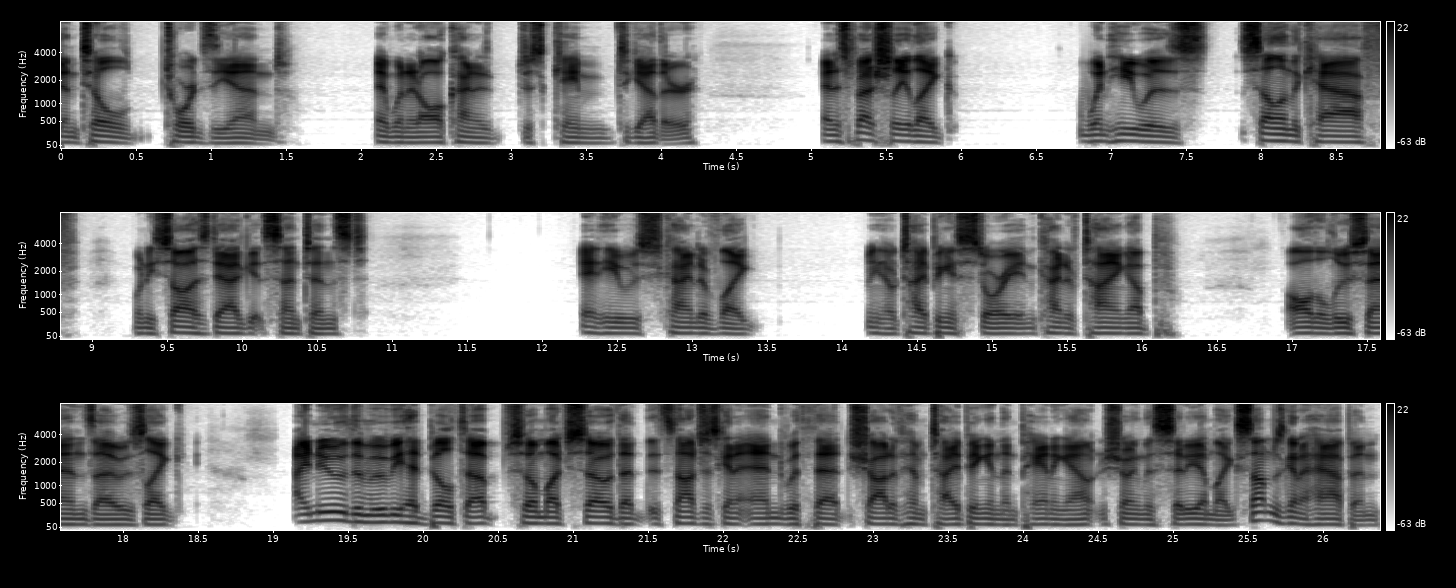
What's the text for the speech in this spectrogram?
until towards the end and when it all kind of just came together. And especially like when he was selling the calf, when he saw his dad get sentenced, and he was kind of like, you know, typing his story and kind of tying up all the loose ends. I was like, I knew the movie had built up so much so that it's not just going to end with that shot of him typing and then panning out and showing the city. I'm like, something's going to happen.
